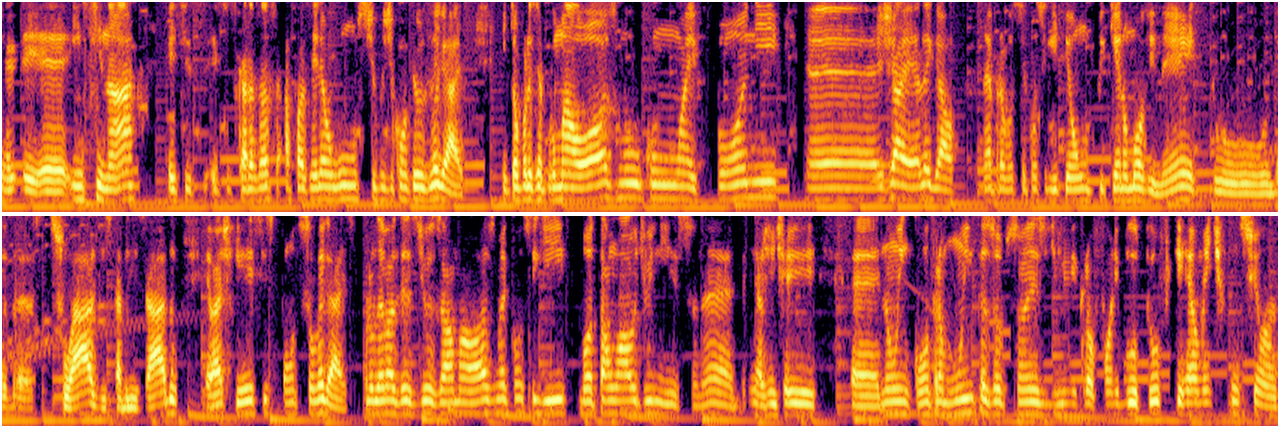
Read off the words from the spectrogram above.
é, é, ensinar esses, esses caras a, a fazerem alguns tipos de conteúdos legais. Então, por exemplo, uma Osmo com um iPhone é, já é legal, né? Para você conseguir ter um pequeno movimento eh, suave, estabilizado. Eu acho que esses pontos são legais. O problema, às vezes, de usar uma Osmo é conseguir botar um áudio nisso, né? A gente é, não encontra muitas opções de microfone Bluetooth que realmente funcionam.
